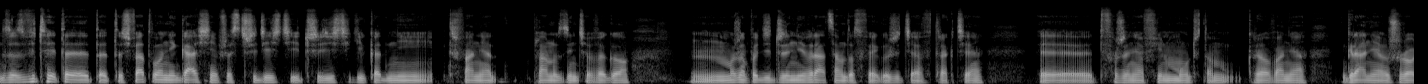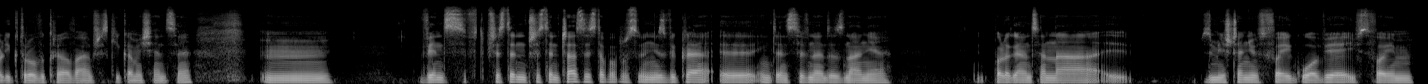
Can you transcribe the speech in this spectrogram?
zazwyczaj te, te, to światło nie gaśnie przez 30, 30 kilka dni trwania planu zdjęciowego. Mm, Można powiedzieć, że nie wracam do swojego życia w trakcie y, tworzenia filmu, czy tam kreowania, grania już roli, którą wykreowałem przez kilka miesięcy. Mm, więc w, przez, ten, przez ten czas jest to po prostu niezwykle y, intensywne doznanie, polegające na y, zmieszczeniu w swojej głowie i w swoim,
